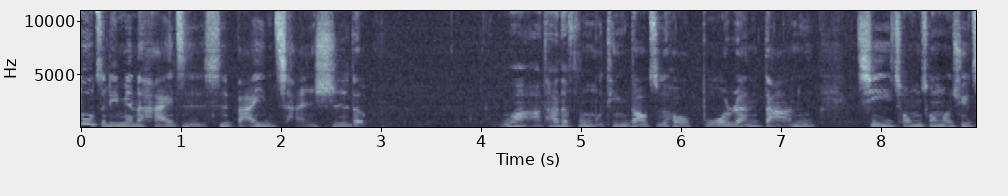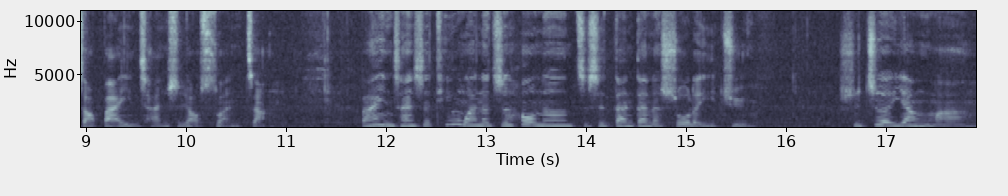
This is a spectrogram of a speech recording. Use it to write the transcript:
肚子里面的孩子是白影禅师的。”哇！她的父母听到之后勃然大怒，气冲冲的去找白影禅师要算账。白影禅师听完了之后呢，只是淡淡的说了一句：“是这样吗？”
